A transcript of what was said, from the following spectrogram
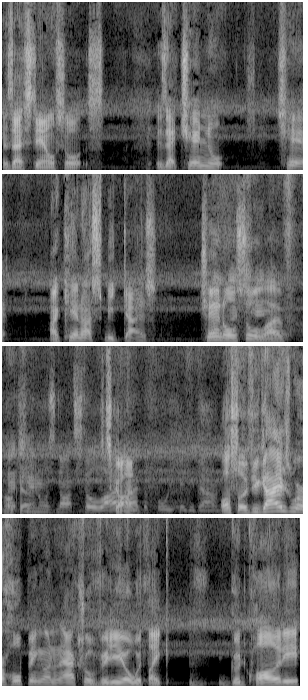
Is that channel still is that channel chan I cannot speak, guys. Channel That still channel- alive? That Okay. channel is not still alive. It's gone. I had take it down. Also, if you guys were hoping on an actual video with like good quality,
